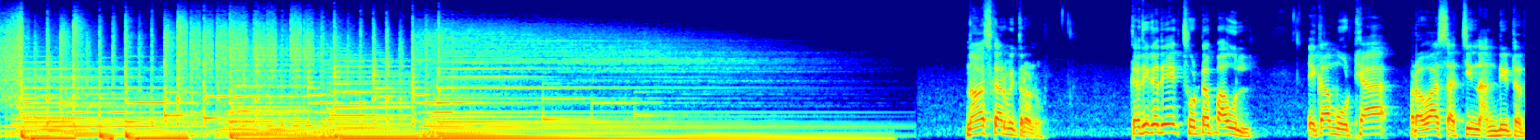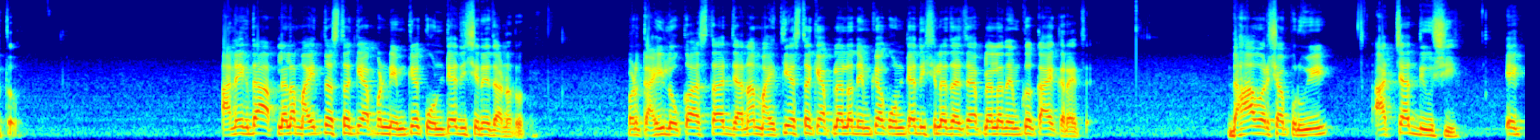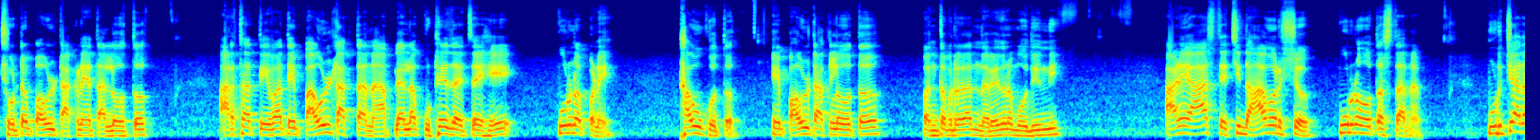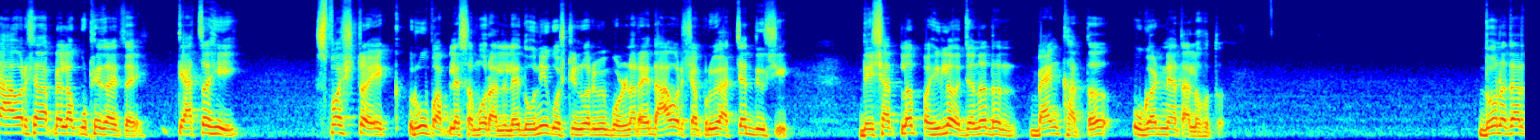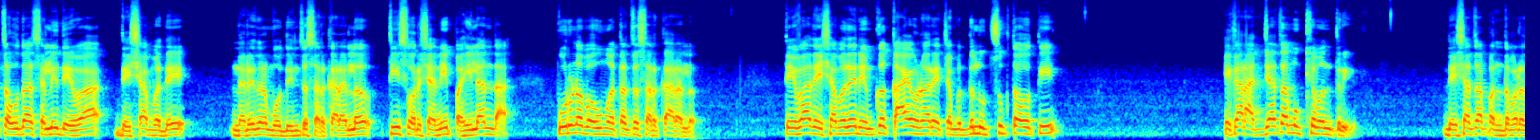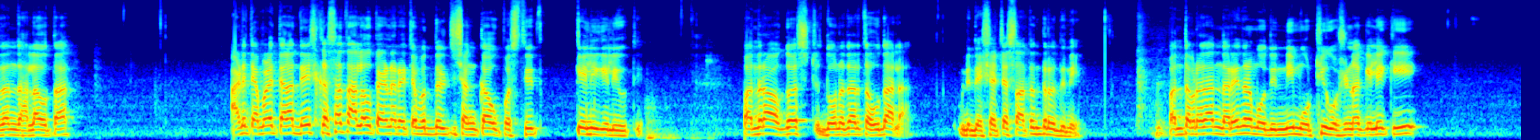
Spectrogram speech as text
नमस्कार मित्रांनो. कधीकधी एक छोटं पाऊल एका मोठ्या प्रवासाची नांदी ठरतं. अनेकदा आपल्याला माहीत नसतं की आपण नेमक्या कोणत्या दिशेने जाणार आहोत. पण काही लोक असतात ज्यांना माहिती असतं की आपल्याला नेमक्या कोणत्या दिशेला जायचं आहे आपल्याला नेमकं काय करायचं आहे दहा वर्षापूर्वी आजच्याच दिवशी एक छोटं पाऊल टाकण्यात आलं होतं. अर्थात तेव्हा ते पाऊल टाकताना आपल्याला कुठे जायचं आहे हे पूर्णपणे ठाऊक होतं. हे पाऊल टाकलं होतं पंतप्रधान नरेंद्र मोदींनी. आणि आज त्याची दहा वर्ष पूर्ण होत असताना पुढच्या दहा वर्षात आपल्याला कुठे जायचं आहे त्याचंही स्पष्ट एक रूप आपल्यासमोर आलेलं आहे. दोन्ही गोष्टींवर मी बोलणार आहे. दहा वर्षापूर्वी आजच्याच दिवशी देशातलं पहिलं जनधन बँक खातं उघडण्यात आलं होतं. दोन हजार चौदा साली देवा देशामध्ये नरेंद्र मोदींचं सरकार आलं. तीस वर्षांनी पहिल्यांदा पूर्ण बहुमताचं सरकार आलं. तेव्हा देशामध्ये नेमकं काय होणार याच्याबद्दल उत्सुकता होती. एका राज्याचा मुख्यमंत्री देशाचा पंतप्रधान झाला होता. आणि त्यामुळे त्याला देश कसा चालवता येणार याच्याबद्दलची शंका उपस्थित केली गेली होती. पंधरा ऑगस्ट दोन हजार चौदाला म्हणजे देशाच्या स्वातंत्र्यदिनी पंतप्रधान नरेंद्र मोदींनी मोठी घोषणा केली की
